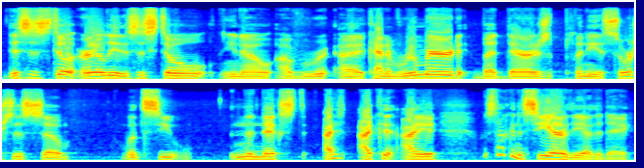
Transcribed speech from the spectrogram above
this is still early. This is still, you know, a, a kind of rumored, but there's plenty of sources. So let's see. In the next, I I could I was talking to Sierra the other day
